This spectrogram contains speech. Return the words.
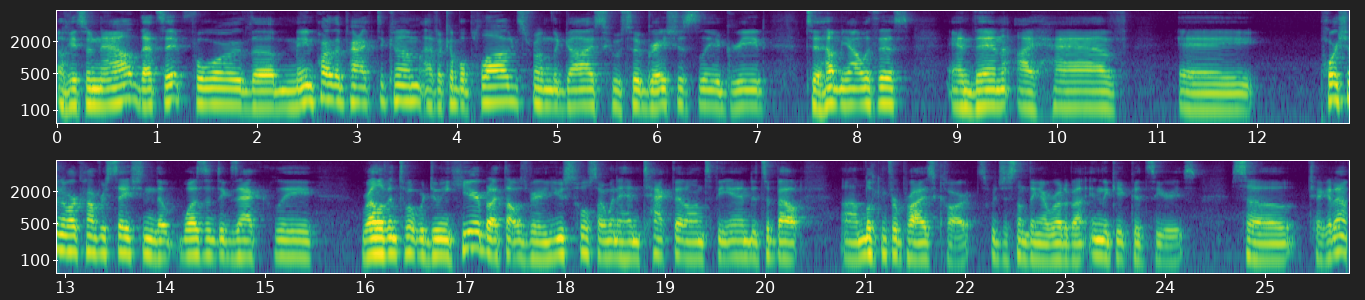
Okay, so now that's it for the main part of the practicum. I have a couple plugs from the guys who so graciously agreed to help me out with this. And then I have a portion of our conversation that wasn't exactly relevant to what we're doing here, but I thought was very useful. So I went ahead and tacked that on to the end. It's about um, looking for prize cards, which is something I wrote about in the Get Good series. So check it out.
